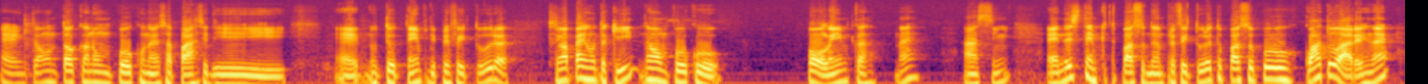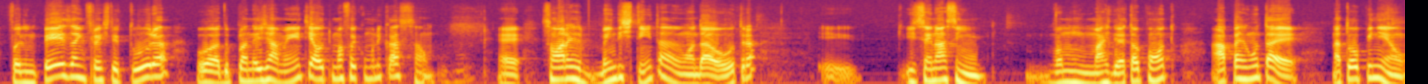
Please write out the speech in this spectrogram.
É, então tocando um pouco nessa parte de é, no teu tempo de prefeitura, tem uma pergunta aqui, não um pouco polêmica, né? Assim, é, nesse tempo que tu passou dentro da prefeitura, tu passou por quatro áreas, né? Foi limpeza, infraestrutura, o, do planejamento e a última foi comunicação. É, são áreas bem distintas uma da outra. E, e sendo assim, vamos mais direto ao ponto. A pergunta é, na tua opinião,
